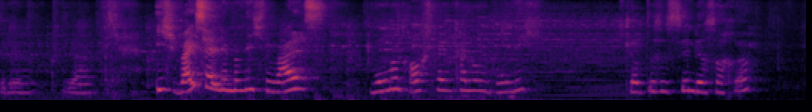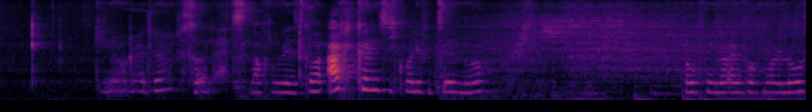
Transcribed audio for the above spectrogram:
der. Ja. Ich weiß halt immer nicht, was wo man draufstellen kann und wo nicht. Ich glaube, das ist Sinn der Sache. Genau, Leute. So, jetzt laufen wir jetzt. Acht können sich qualifizieren, nur. Laufen wir einfach mal los.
